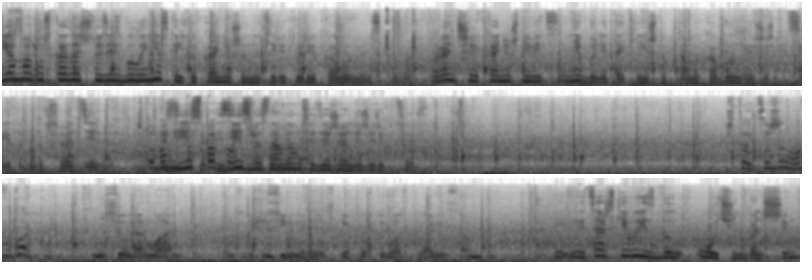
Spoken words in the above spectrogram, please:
Я могу сказать, что здесь было несколько конюшен на территории Коломенского. Раньше конюшни ведь не были такие, чтобы там и кобылы, и жеребцы. Это было все отдельно. Чтобы они Здесь, поспокойнее здесь в основном были, да? содержали жеребцов. Что, тяжело в горку? Ничего, нормально. Это сильный лошадь, я просто его остановил сам. И, и царский выезд был очень большим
